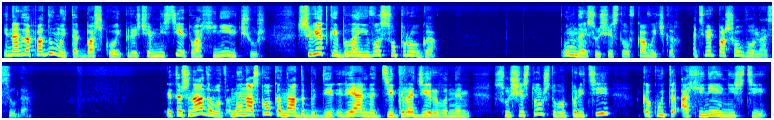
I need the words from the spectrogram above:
иногда подумай так башкой, прежде чем нести эту ахинею чушь. Шведкой была его супруга. Умное существо в кавычках. А теперь пошел вон отсюда. Это же надо вот, ну насколько надо быть реально деградированным существом, чтобы прийти какую-то ахинею нести.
